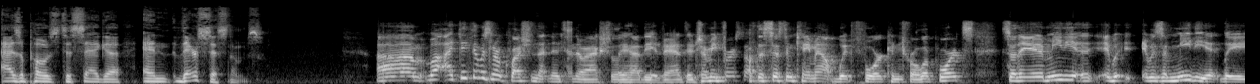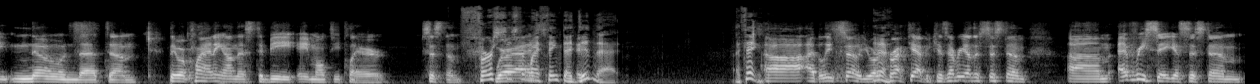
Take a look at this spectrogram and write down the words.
as opposed to Sega and their systems? Um, well, I think there was no question that Nintendo actually had the advantage. I mean, first off, the system came out with four controller ports, so they immediate it, it was immediately known that um, they were planning on this to be a multiplayer system. First system, I think, that did that. I think. Uh, I believe so. You are Yeah. correct. Yeah, because every other system, um, every Sega system,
